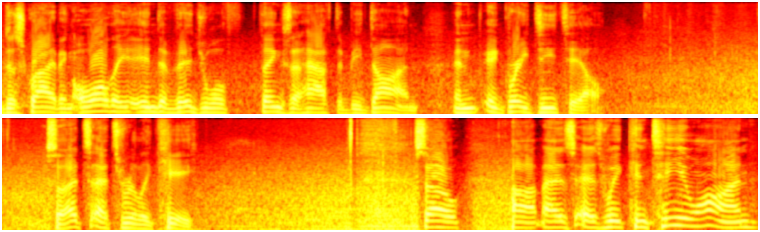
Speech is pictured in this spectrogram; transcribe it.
describing all the individual things that have to be done in, in great detail. So that's, that's really key. So um, as, as we continue on,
